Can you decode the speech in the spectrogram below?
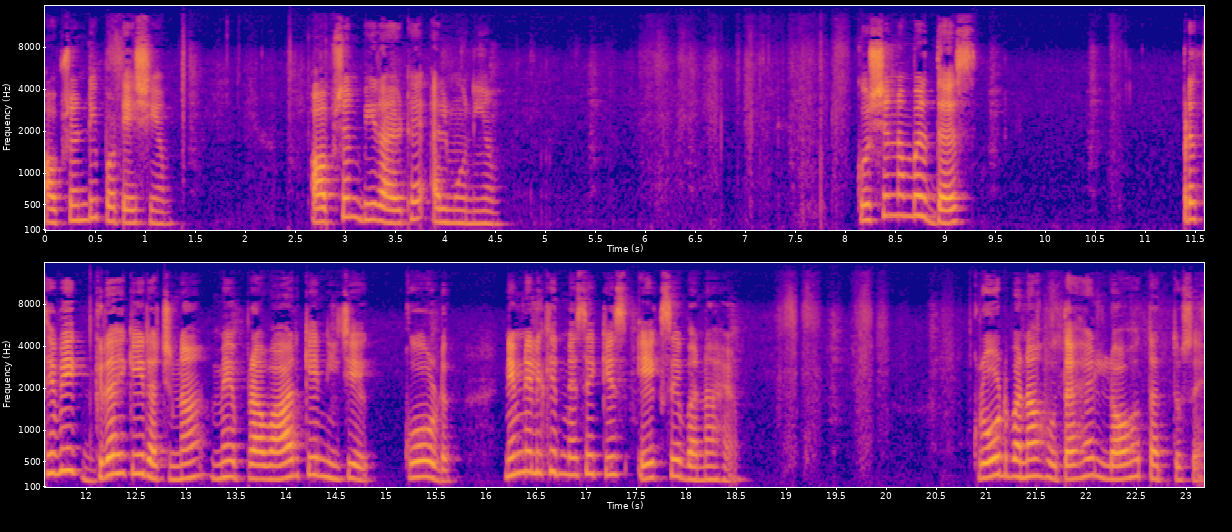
option D potassium. Option B right है एल्युमिनियम। क्वेश्चन नंबर दस। पृथ्वी ग्रह की रचना में प्रवार के नीचे कोड निम्नलिखित में से किस एक से बना है? क्रोड बना होता है लौह तत्व से।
